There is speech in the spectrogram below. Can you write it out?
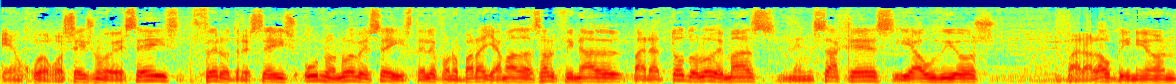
en juego. 696-036-196. Teléfono para llamadas al final. Para todo lo demás, mensajes y audios para la opinión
